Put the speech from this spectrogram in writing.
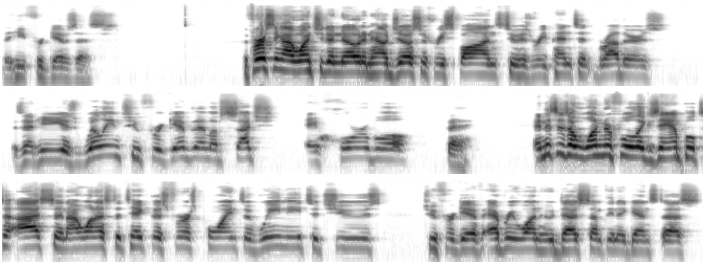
that He forgives us. The first thing I want you to note in how Joseph responds to his repentant brothers is that he is willing to forgive them of such a horrible thing. And this is a wonderful example to us, and I want us to take this first point of we need to choose to forgive everyone who does something against us,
